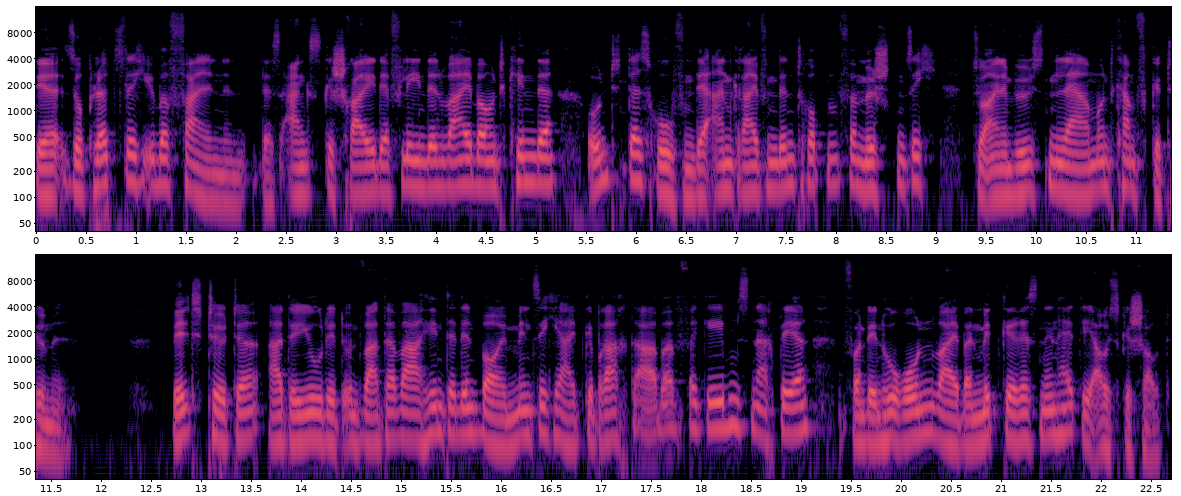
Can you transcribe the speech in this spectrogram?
der so plötzlich Überfallenen, das Angstgeschrei der fliehenden Weiber und Kinder und das Rufen der angreifenden Truppen vermischten sich zu einem wüsten Lärm und Kampfgetümmel. Wildtöter hatte Judith und Watawa hinter den Bäumen in Sicherheit gebracht, aber vergebens nach der von den Huronenweibern mitgerissenen Hetty ausgeschaut.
